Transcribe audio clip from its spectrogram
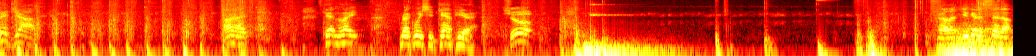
Good job. All right. It's getting late. Reckon we should camp here. Sure. Now then, you get us set up.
